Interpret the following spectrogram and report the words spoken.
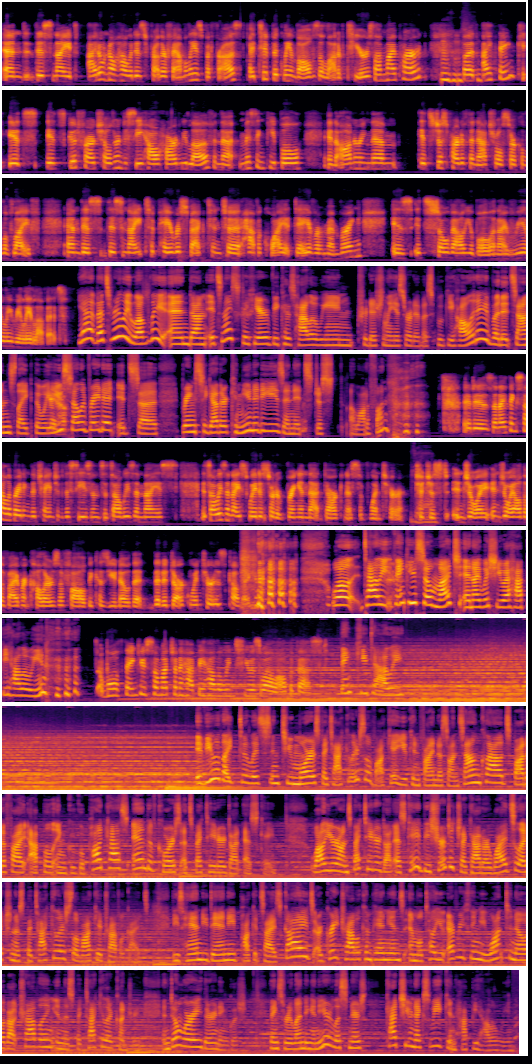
And this night, I don't know how it is for other families, but for us, it typically involves a lot of tears on my part. Mm-hmm. But I think it's it's good for our children to see how hard we love and that missing people and honoring them it's just part of the natural circle of life. And this this night to pay respect and to have a quiet day of remembering is it's so valuable and i really really love it. Yeah that's really lovely. And um, it's nice to hear because halloween traditionally is sort of a spooky holiday but it sounds like the way yeah. you celebrate it it's uh, brings together communities and it's just a lot of fun It is, and I think celebrating the change of the seasons, it's always a nice, it's always a nice way to sort of bring in that darkness of winter yeah. to just enjoy enjoy all the vibrant colors of fall because you know that that a dark winter is coming. well, Tally, thank you so much, and I wish you a happy Halloween. well, thank you so much, and a happy Halloween to you as well. All the best. Thank you, Tally. If you would like to listen to more of Spectacular Slovakia, you can find us on SoundCloud, Spotify, Apple, and Google Podcasts, and of course at spectator.sk. While you're on spectator.sk, be sure to check out our wide selection of spectacular Slovakia travel guides. These handy dandy pocket sized guides are great travel companions and will tell you everything you want to know about traveling in this spectacular country. And don't worry, they're in English. Thanks for lending an ear, listeners. Catch you next week and happy Halloween.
